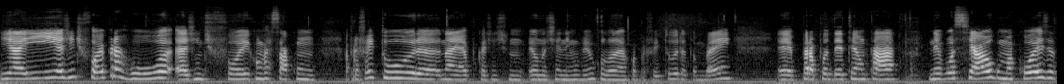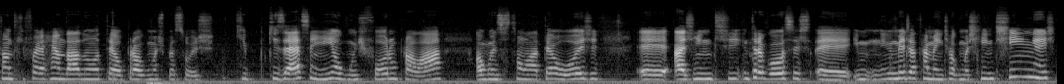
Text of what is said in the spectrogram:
E aí a gente foi pra rua, a gente foi conversar com a prefeitura. Na época a gente, eu não tinha nenhum vínculo né, com a prefeitura também. É, para poder tentar negociar alguma coisa, tanto que foi arrendado um hotel para algumas pessoas que quisessem ir, alguns foram para lá, alguns estão lá até hoje. É, a gente entregou é, im- imediatamente algumas quentinhas,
